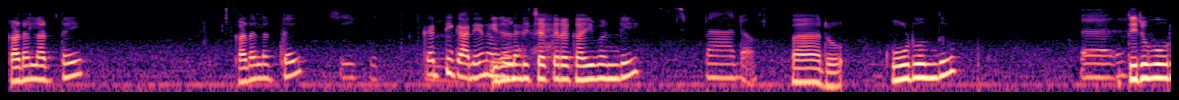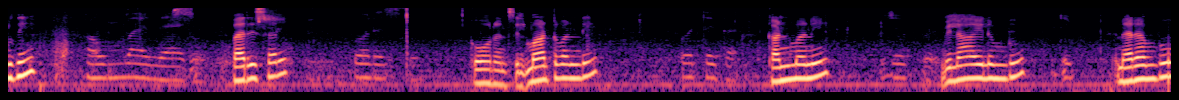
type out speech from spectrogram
கடல் அட்டை கடல் அட்டை இரண்டு சக்கர கைவண்டி பாரோ கூடுந்து திருவூர்தி பரிசல் கோரன்சில். மாட்டு வண்டி கண்மணி விலா எலும்பு நரம்பு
